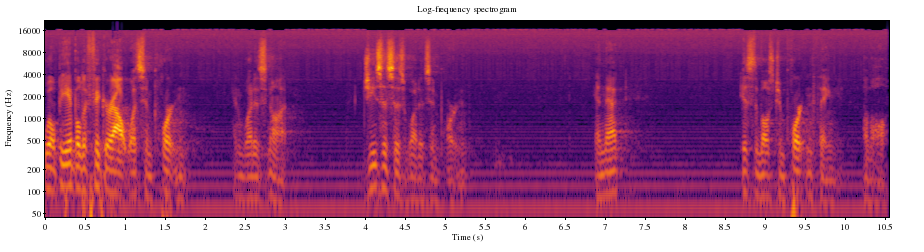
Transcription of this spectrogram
will be able to figure out what's important and what is not. Jesus is what is important. And that is the most important thing of all.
